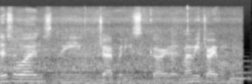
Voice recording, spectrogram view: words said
This one's named Japanese garden. Mommy, try one.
